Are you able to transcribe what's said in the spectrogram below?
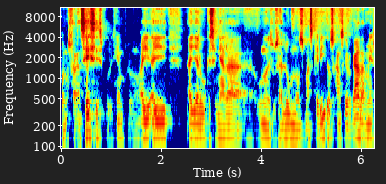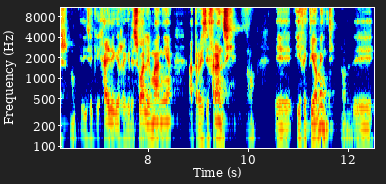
los franceses, por ejemplo. Hay, hay, hay, algo que señala uno de sus alumnos más queridos, Hans-Georg Gadamer, que dice que Heidegger regresó a Alemania a través de Francia. Y efectivamente, eh,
